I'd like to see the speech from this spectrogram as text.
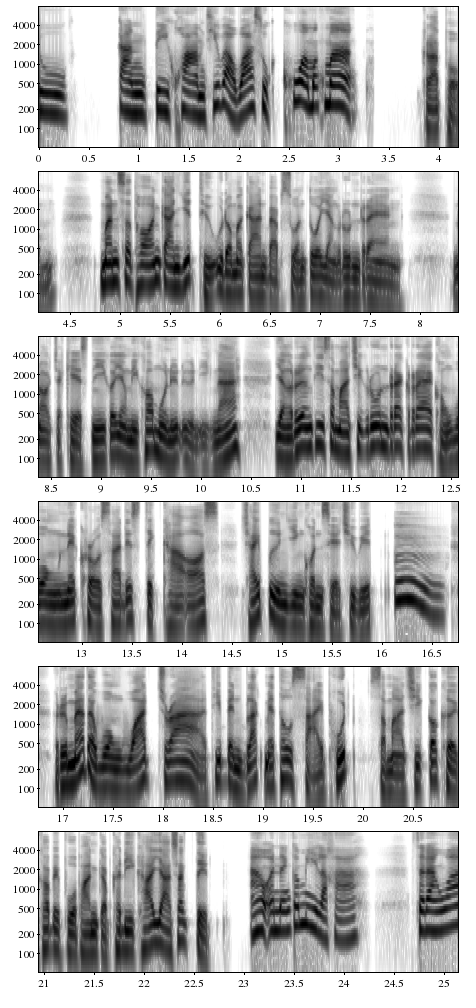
ดูการตีความที่แบบว่าสุดขั้วมากครับผม มันสะท้อนการยึดถืออุดมการณ์แบบส่วนตัวอย่างรุนแรง นอกจากเคสนี้ก็ยังมีข้อมูลอื่นๆ อีกนะ อย่างเรื่องที่สมาชิกรุ่นแรก ๆ ของวง Necro Sadistic Chaos ใช้ปืนยิงคนเสียชีวิตๆอืมหรือแม้แต่วง w a d r a ที่เป็น Black Metal สายพุทธ สมาชิกก็เคยเข้าไปพัวพันกับคดีค้ายาเสพติด อ้าวอันนั้นก็มีเหรอคะ แสดงว่า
